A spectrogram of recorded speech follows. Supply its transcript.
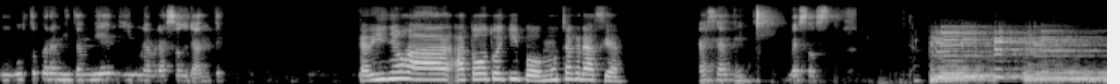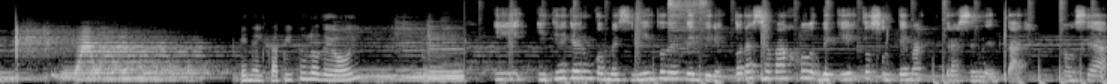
Un, gusto para mí también y un abrazo grande. Cariños a, a todo tu equipo. Muchas gracias. Gracias a ti. Besos. En el capítulo de hoy y, y, tiene que haber un convencimiento desde el director hacia abajo de que estos son temas trascendentales. O sea,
